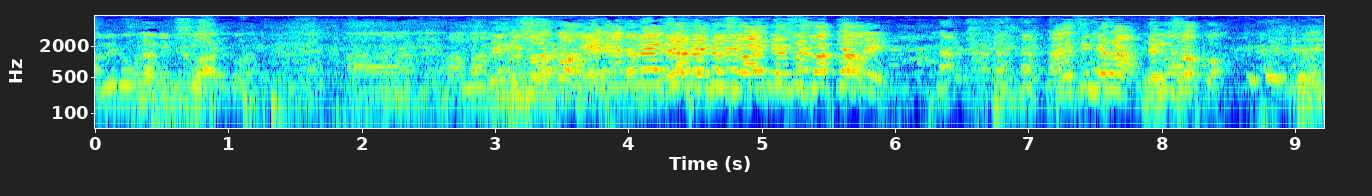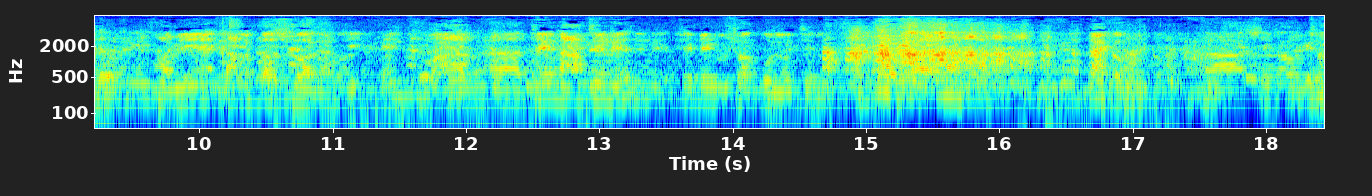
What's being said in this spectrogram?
আমি রুহুল আমিন আমার আমি তালুকদার সোহাগ আর কি আর যে না চেনে সে ডেঙ্গু সোহাগ বললে চেনে। সেটা হচ্ছে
